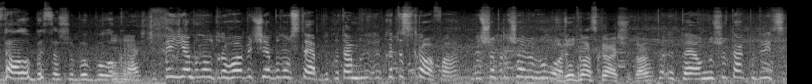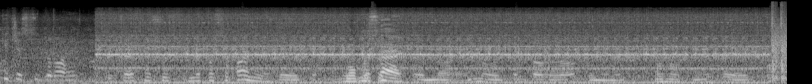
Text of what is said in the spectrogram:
здало бися, щоб було краще. Я була в Дрогобичі, я була в Степнику, там катастрофа. Ви що про що ви говорите? Тут нас краще, так? Певно, що так, подивіться, які чисті дороги. Не посипання, здається. Не посипають. Ну, того року не здається.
